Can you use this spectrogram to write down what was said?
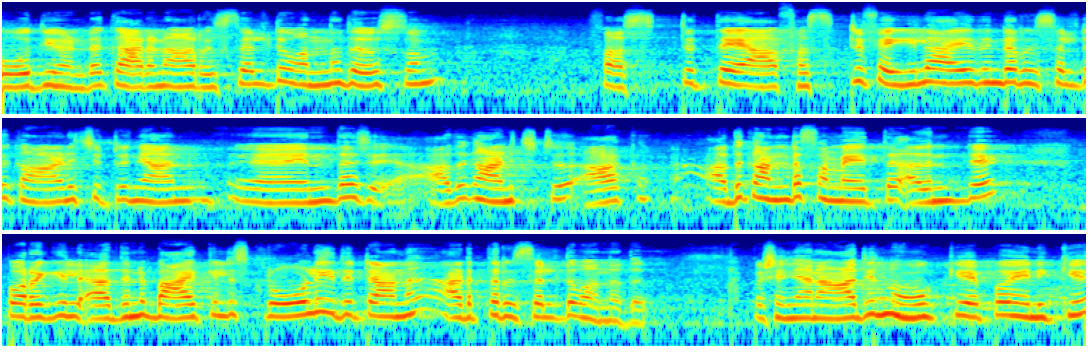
ബോധ്യമുണ്ട്. കാരണം ആ റിസൾട്ട് വന്ന ദിവസം ഫസ്റ്റത്തെ ആ ഫസ്റ്റ് ഫെയിലായതിന്റെ റിസൾട്ട് കാണിച്ചിട്ട് ഞാൻ എന്താ അത് കാണിച്ചിട്ട് ആ അത് കണ്ട സമയത്ത് അതിന്റെ പുറകിൽ അതിന്റെ ബാക്കിൽ സ്ക്രോൾ ചെയ്തിട്ടാണ് അടുത്ത റിസൾട്ട് വന്നത്. പക്ഷെ ഞാൻ ആദ്യം നോക്കിയപ്പോൾ എനിക്ക്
